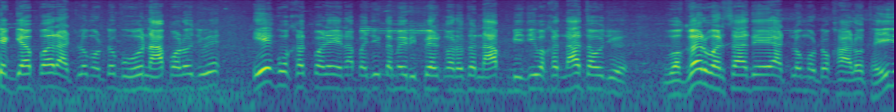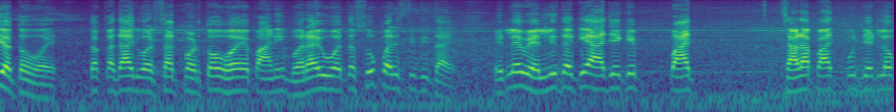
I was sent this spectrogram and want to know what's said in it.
જગ્યા પર આટલો મોટો ભૂવો ના પડવો જોઈએ. એક વખત પડે એના પછી તમે રિપેર કરો તો ના, બીજી વખત ના થવો જોઈએ. વગર વરસાદે આટલો મોટો ખાડો થઈ જતો હોય, તો કદાચ વરસાદ પડતો હોય, પાણી ભરાયું હોય, તો શું પરિસ્થિતિ થાય? એટલે વહેલી તકે આજે કે પાંચ, સાડા પાંચ ફૂટ જેટલો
